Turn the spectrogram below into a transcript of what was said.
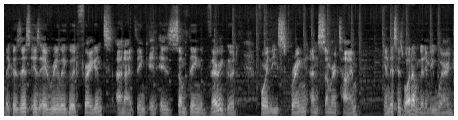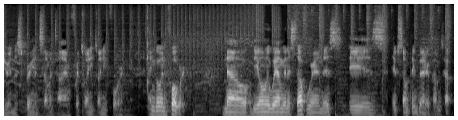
because this is a really good fragrance and I think it is something very good for the spring and summertime. And this is what I'm going to be wearing during the spring and summertime for 2024 and going forward. Now, the only way I'm going to stop wearing this is if something better comes out.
